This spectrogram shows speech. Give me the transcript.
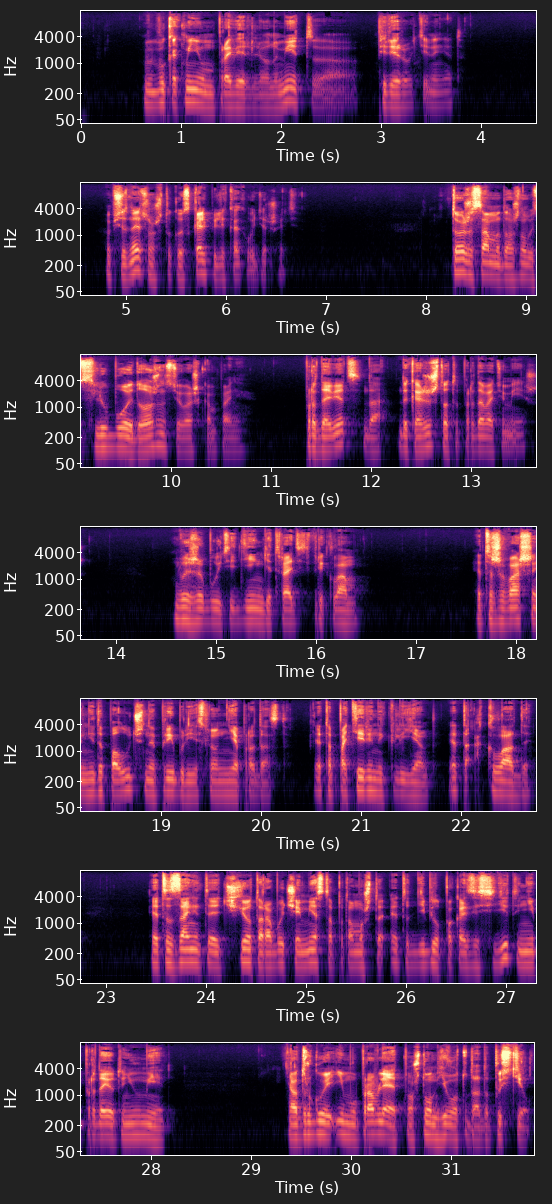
вы бы как минимум проверили, он умеет э, оперировать или нет. Вообще знаете, он что такое скальпель и как его держать? То же самое должно быть с любой должностью в вашей компании. Продавец, да, докажи, что ты продавать умеешь. Вы же будете деньги тратить в рекламу. Это же ваша недополученная прибыль, если он не продаст. Это потерянный клиент, это оклады – это занятое чье-то рабочее место, потому что этот дебил пока здесь сидит и не продает и не умеет. А другой им управляет, потому что он его туда допустил.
